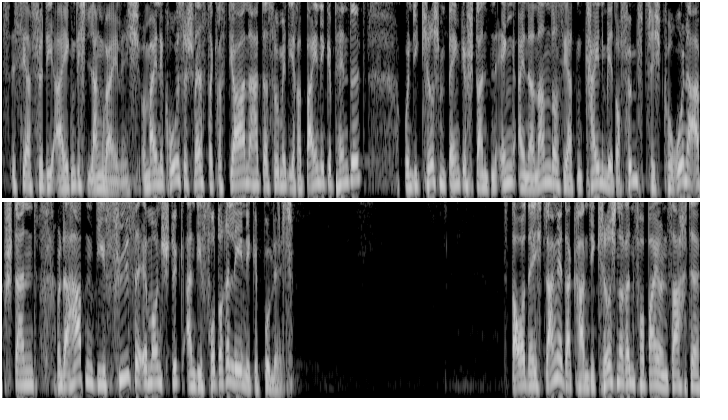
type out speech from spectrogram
es ist ja für die eigentlich langweilig. Und meine große Schwester Christiane hat das so mit ihrer Beine gependelt und die Kirchenbänke standen eng aneinander. Sie hatten keine Meter 50 Corona-Abstand und da haben die Füße immer ein Stück an die vordere Lehne gebummelt. Es dauerte nicht lange, da kam die Kirchnerin vorbei und sagte,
